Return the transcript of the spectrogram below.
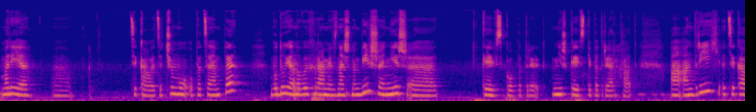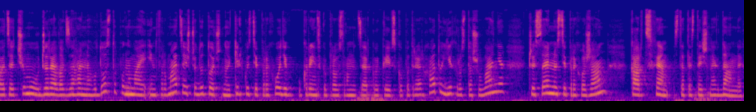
Марія цікавиться, чому УПЦ МП будує нових храмів значно більше, ніж Київського ніж Київський патріархат. А Андрій цікавиться, чому у джерелах загального доступу немає інформації щодо точної кількості приходів Української православної церкви Київського патріархату, їх розташування, чисельності прихожан, карт схем статистичних даних.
